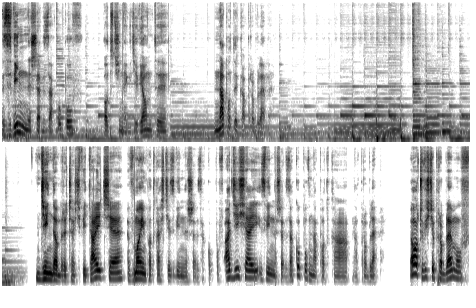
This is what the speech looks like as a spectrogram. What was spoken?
Zwinny szef zakupów, odcinek 9. Napotyka problemy. Dzień dobry, cześć, witajcie w moim podcaście Zwinny szef zakupów. A dzisiaj Zwinny szef zakupów napotka na problemy. No, oczywiście problemów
